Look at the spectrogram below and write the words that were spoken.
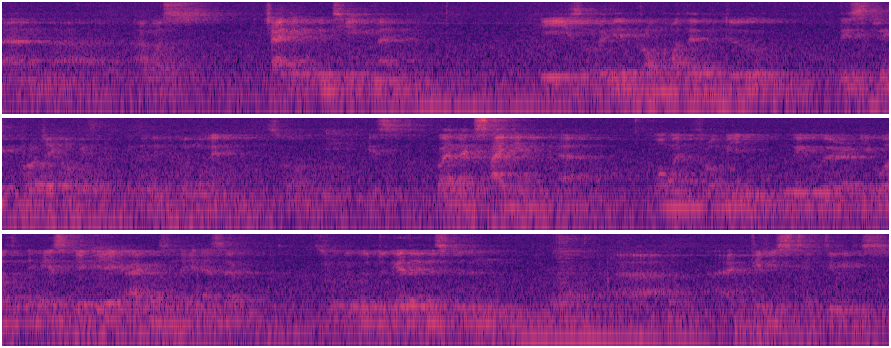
And uh, I was chatting with him and he is already promoted to district project officer, isn't it, So it's quite an exciting uh, moment for me. We were, he was in the SKK, I was in the NSF, so we were together in the student uh, activist activities.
